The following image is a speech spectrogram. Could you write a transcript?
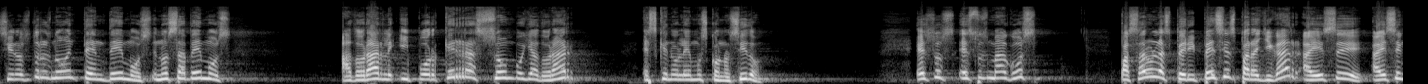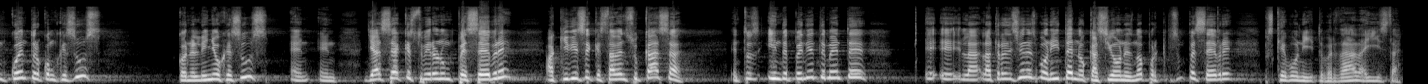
Si nosotros no entendemos, no sabemos adorarle, ¿y por qué razón voy a adorar? Es que no le hemos conocido. Estos, estos magos pasaron las peripecias para llegar a ese, a ese encuentro con Jesús con el niño Jesús. En, ya sea que estuviera en un pesebre, aquí dice que estaba en su casa. Entonces, independientemente, eh, eh, la, tradición es bonita en ocasiones, ¿no? Porque es un pesebre, pues qué bonito, ¿verdad? Ahí está.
